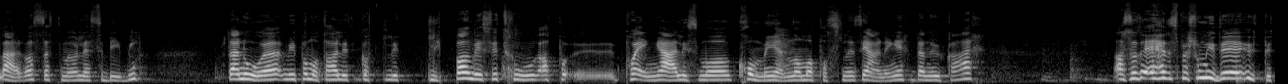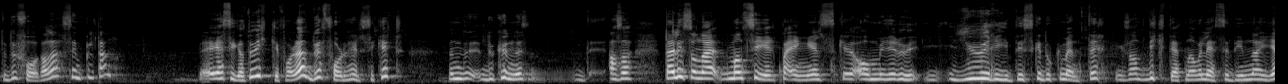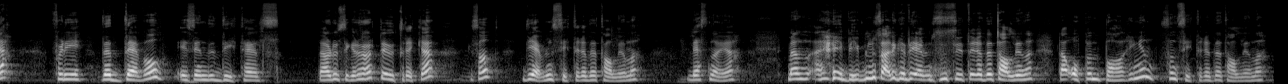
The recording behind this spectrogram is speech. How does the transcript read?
lære oss dette med å lese Bibelen. Det er noe vi på en måte har litt, gått litt glipp av hvis vi tror at poenget er liksom å komme gjennom apostlenes gjerninger denne uka her. Altså, Det spørs hvor mye utbytte du får av det, simpelthen. Jeg sier ikke at du ikke får det, det får du helt sikkert. Men du, du kunne altså, det er litt sånn der, Man sier på engelsk om juridiske dokumenter viktigheten av å lese de nøye. Fordi 'the devil is in the details'. Det har du sikkert hørt, det uttrykket. ikke sant? Djevelen sitter i detaljene. Les nøye. Men i Bibelen så er det ikke djevelen som sitter i detaljene. Det er åpenbaringen som sitter i detaljene.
